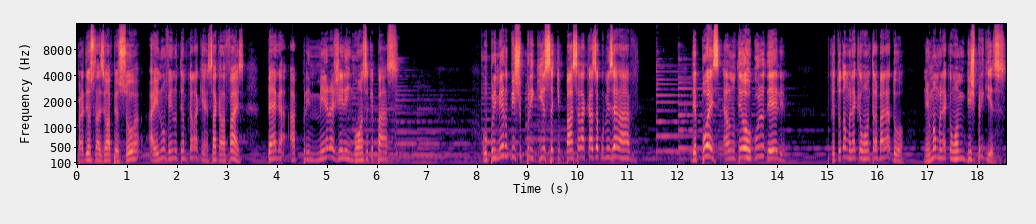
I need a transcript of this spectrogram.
para Deus trazer uma pessoa, aí não vem no tempo que ela quer. Sabe o que ela faz? Pega a primeira geringonça que passa. O primeiro bicho preguiça que passa, ela casa com o miserável. Depois, ela não tem orgulho dele. Porque toda mulher que é um homem trabalhador. Nenhuma mulher que é um homem bicho preguiça.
